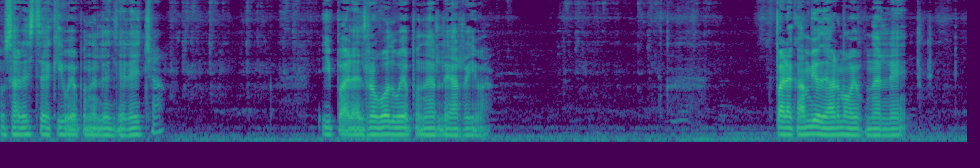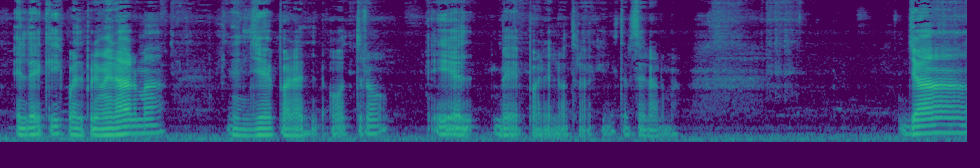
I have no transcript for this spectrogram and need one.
usar este de aquí voy a ponerle el derecha. Y para el robot voy a ponerle arriba. Para cambio de arma voy a ponerle el X para el primer arma el Y para el otro y el B para el otro aquí el tercer arma ya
